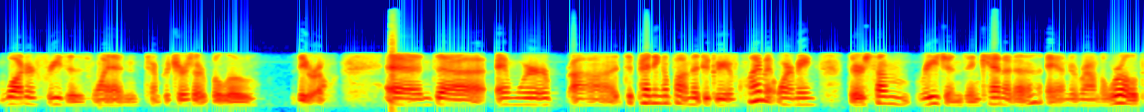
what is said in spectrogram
water freezes when temperatures are below zero, and uh, and we're uh, depending upon the degree of climate warming. There are some regions in Canada and around the world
